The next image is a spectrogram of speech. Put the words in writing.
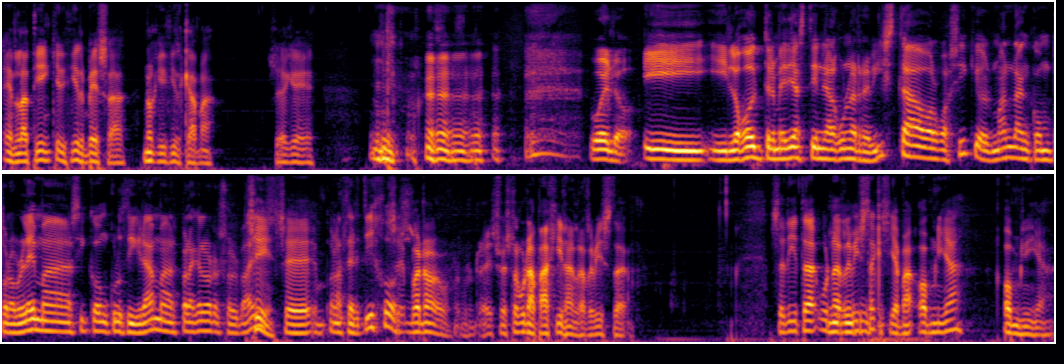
en latín quiere decir besa, no quiere decir cama. O sea que... Bueno, y, luego entre medias tiene alguna revista o algo así que os mandan con problemas y con crucigramas para que lo resolváis. Sí, con acertijos. bueno, eso es una página en la revista. Se edita una revista que se llama Omnia, Omnia,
